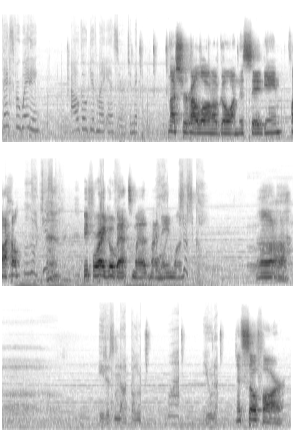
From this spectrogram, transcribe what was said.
Thanks for waiting. I'll go give my answer to make. Not sure how long I'll go on this save game file before I go back to my my main one. Ugh, He does not belong. What? Yuna, it's so far.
